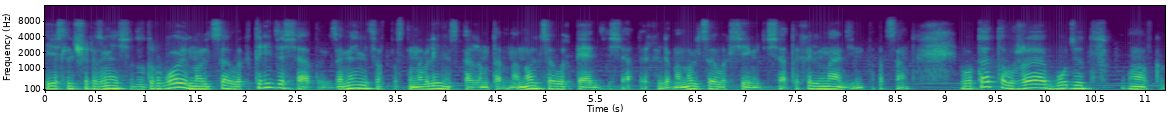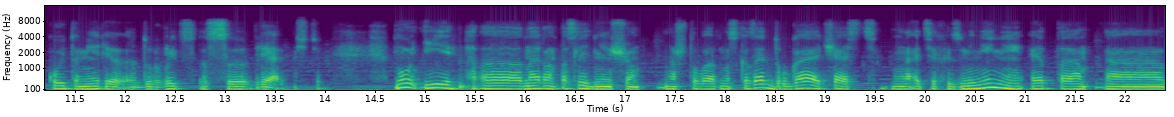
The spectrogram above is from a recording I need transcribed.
если через месяц-другой 0,3 заменится в постановлении, скажем, там на 0,5 или на 0,7 или на 1%. Вот это уже будет э, в какой-то мере дружить с реальностью. Ну и, э, наверное, последнее еще, что важно сказать, другая часть этих изменений – это э,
